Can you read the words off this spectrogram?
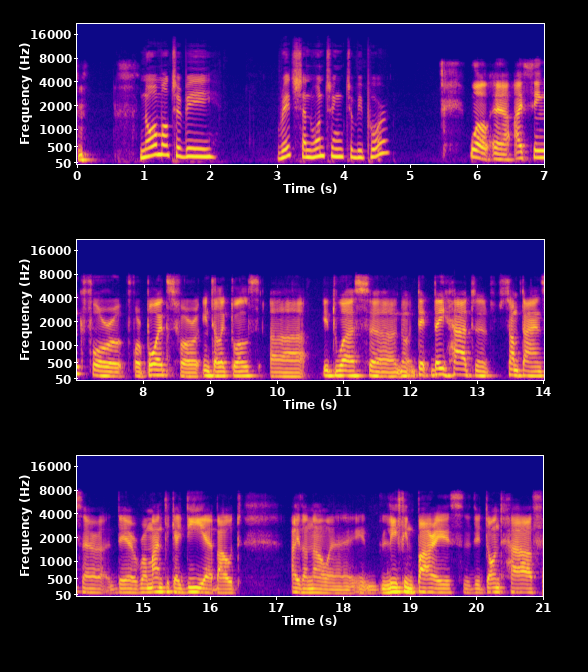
Normal to be rich and wanting to be poor? Well, uh, I think for for poets, for intellectuals, uh, it was uh, no, they, they had uh, sometimes uh, their romantic idea about I don't know uh, live in Paris. They don't have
